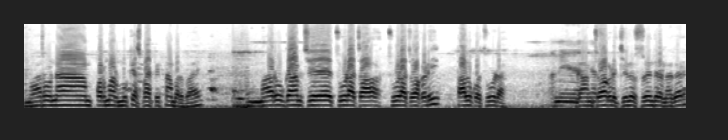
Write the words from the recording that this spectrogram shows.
મારું નામ પરમાર મુકેશભાઈ પિત્તાંબરભાઈ. મારું ગામ છે ચૂડા ચૂડા ચોકડી તાલુકો ચૂડા. અને ગામ ચોકડી જિલ્લો સુરેન્દ્રનગર.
